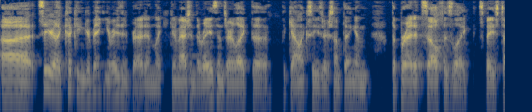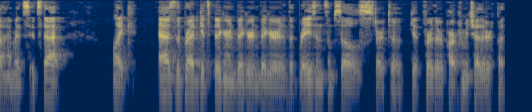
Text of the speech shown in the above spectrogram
uh, say you're like cooking you're baking raisin bread and like you can imagine the raisins are like the the galaxies or something, and the bread itself is like space time. It's it's that like as the bread gets bigger and bigger and bigger, the raisins themselves start to get further apart from each other, but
